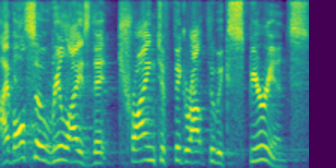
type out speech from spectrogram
I've also realized that trying to figure out through experience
